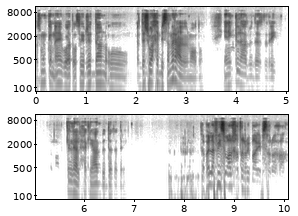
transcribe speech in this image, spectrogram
بس ممكن إيه بوقت قصير جدا وقديش واحد بيستمر على الموضوع. يعني كل هذا بده تدريب. كل هالحكي هذا بده تدريب. طب هلأ في سؤال خطر ببالي بصراحة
